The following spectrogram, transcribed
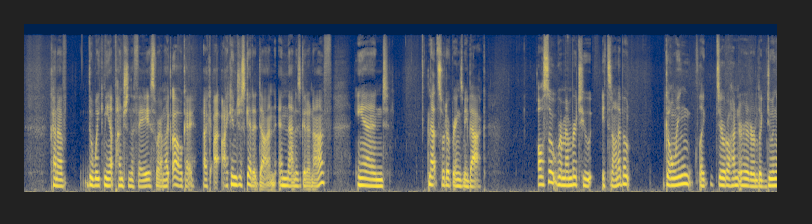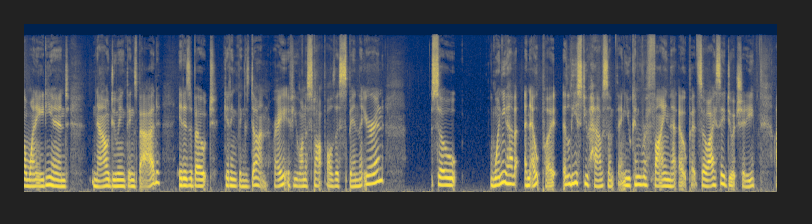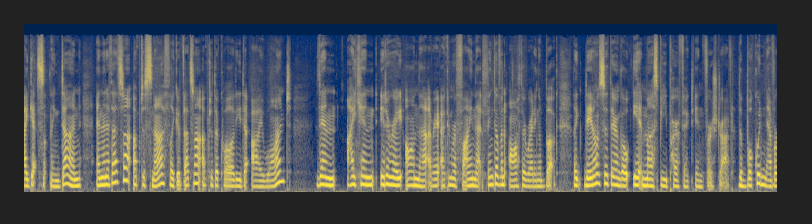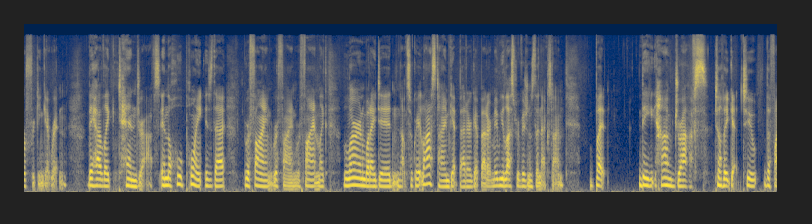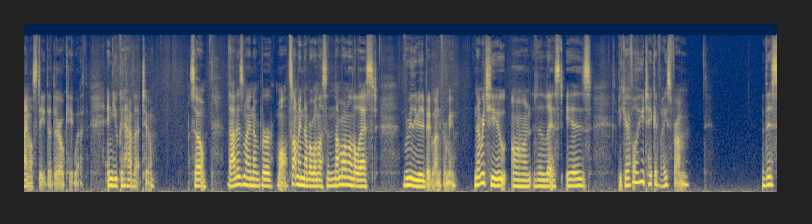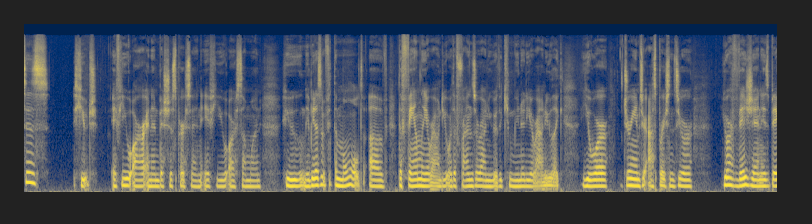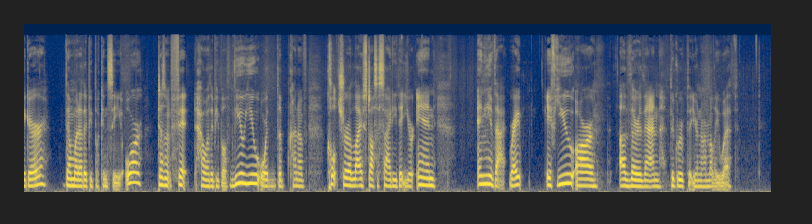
kind of the wake me up punch in the face where I'm like, "Oh, okay. I I can just get it done and that is good enough." And that sort of brings me back. Also remember to it's not about going like 0 to 100 or like doing a 180 and now doing things bad. It is about getting things done, right? If you want to stop all this spin that you're in. So when you have an output, at least you have something. You can refine that output. So I say do it shitty. I get something done. And then if that's not up to snuff, like if that's not up to the quality that I want, then I can iterate on that, right? I can refine that. Think of an author writing a book. Like, they don't sit there and go, it must be perfect in first draft. The book would never freaking get written. They have like 10 drafts. And the whole point is that refine, refine, refine. Like, learn what I did not so great last time, get better, get better. Maybe less revisions the next time. But they have drafts till they get to the final state that they're okay with. And you can have that too. So, that is my number, well, it's not my number one lesson, number one on the list. Really, really big one for me. Number two on the list is be careful who you take advice from. This is huge. If you are an ambitious person, if you are someone who maybe doesn't fit the mold of the family around you or the friends around you or the community around you, like your dreams, your aspirations, your your vision is bigger than what other people can see or doesn't fit how other people view you or the kind of culture, lifestyle, society that you're in, any of that, right? If you are other than the group that you're normally with,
